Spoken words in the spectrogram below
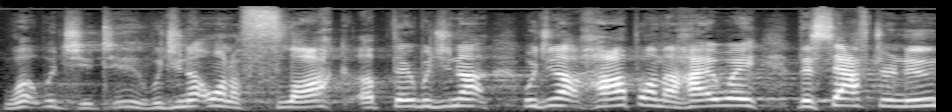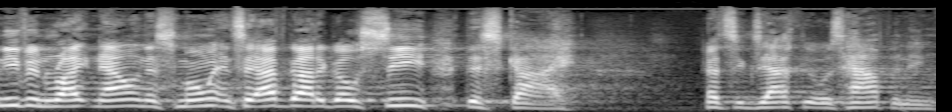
What would you do? Would you not want to flock up there? Would you not, would you not hop on the highway this afternoon, even right now in this moment, and say, I've got to go see this guy? That's exactly what was happening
